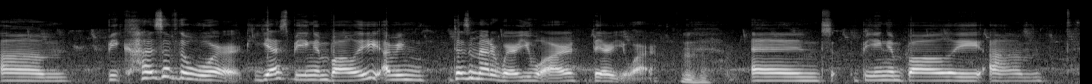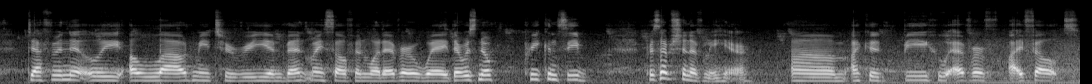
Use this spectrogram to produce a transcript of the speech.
Um, because of the work, yes, being in Bali, I mean, it doesn't matter where you are, there you are. Mm-hmm. And being in Bali um, definitely allowed me to reinvent myself in whatever way. There was no preconceived perception of me here. Um, I could be whoever I felt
